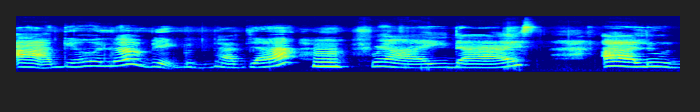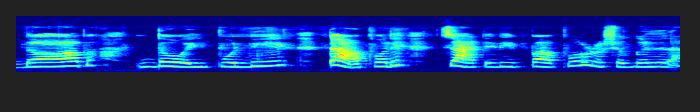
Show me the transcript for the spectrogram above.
আগে হলো বেগুন ভাজা ফ্রাইড রাইস আলুর দম দই পনির তারপরে চাটনি পাঁপড় রসগোল্লা।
